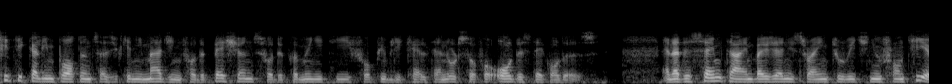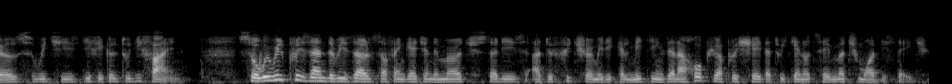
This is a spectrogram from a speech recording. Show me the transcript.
critical importance, as you can imagine, for the patients, for the community, for public health, and also for all the stakeholders. And at the same time, Biogen is trying to reach new frontiers, which is difficult to define. So we will present the results of ENGAGE and EMERGE studies at the future medical meetings, and I hope you appreciate that we cannot say much more at this stage.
